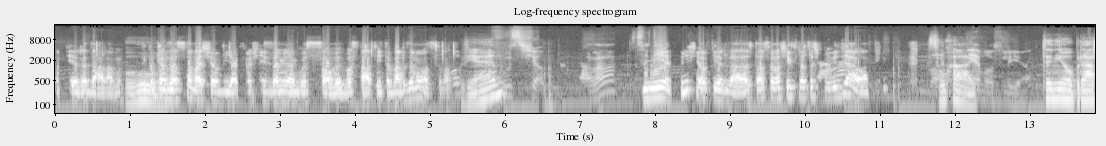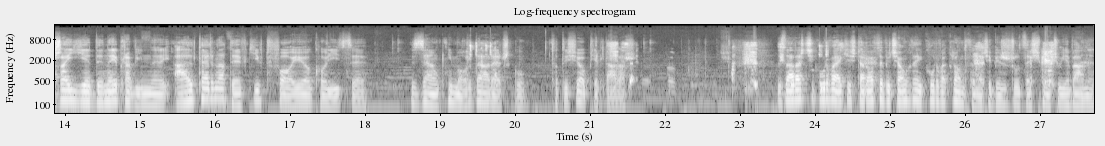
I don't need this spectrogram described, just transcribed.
zapierdalam. Uuu. Tylko pewna osoba się obija, która się zamienia głos sowy w ostatniej, to bardzo mocno. Wiem, Wóz się opierdala? Nie, ty się opierdalasz, ta osoba się, która coś powiedziała. No, Słuchaj. Niemożliwe. Ty nie obrażaj jedynej prawilnej alternatywki w twojej okolicy. Zamknij mordę, Areczku. To ty się opierdalasz. Zaraz ci kurwa jakieś taroty wyciągnę i kurwa klątwy na ciebie rzucę, śmieciu jebany.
